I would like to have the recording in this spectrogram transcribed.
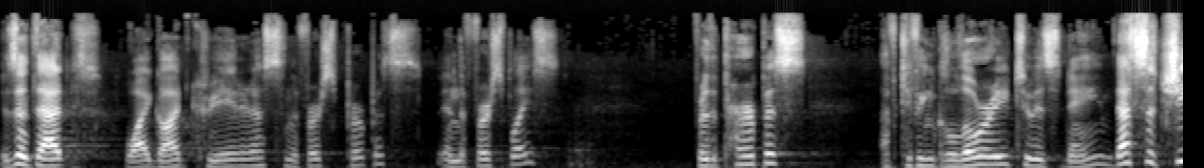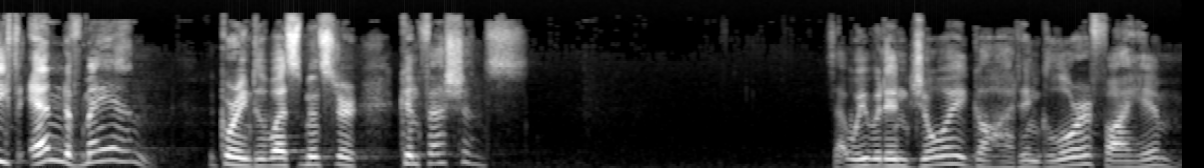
Isn't that why God created us in the first purpose, in the first place? For the purpose of giving glory to his name. That's the chief end of man, according to the Westminster Confessions. That we would enjoy God and glorify him.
